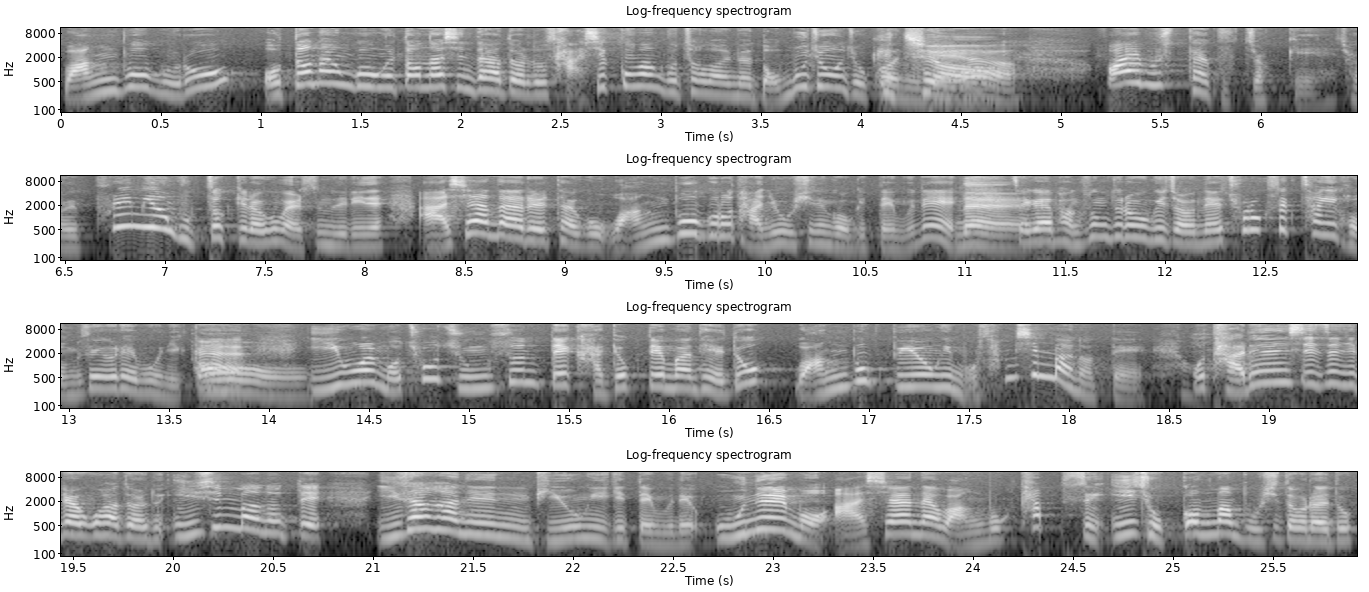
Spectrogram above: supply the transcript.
왕복으로 어떤 항공을 떠나신다 하더라도 49만 9천 원이면 너무 좋은 조건이에요. 보니까 5스타 국적기, 저희 프리미엄 국적기라고 말씀드리는 아시아나를 타고 왕복으로 다녀오시는 거기 때문에 네. 제가 방송 들어오기 전에 초록색 창에 검색을 해보니까 어. 오. 2월 뭐 초중순 때 가격대만 해도 왕복 비용이 뭐 30만 원대, 뭐 다른 시즌이라고 하더라도 20만 원대 이상하는 비용이기 때문에 오늘 뭐 아시아나 왕복 탑승 이 조건만 보시더라도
